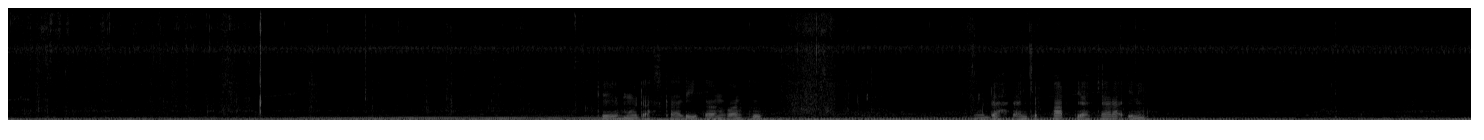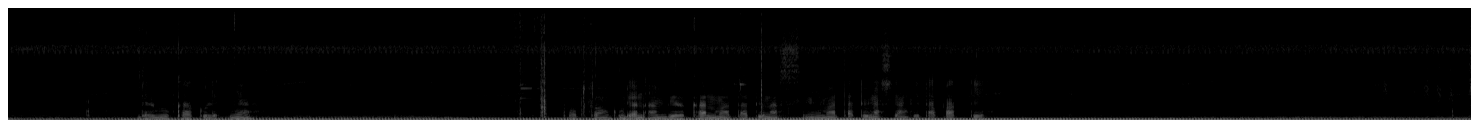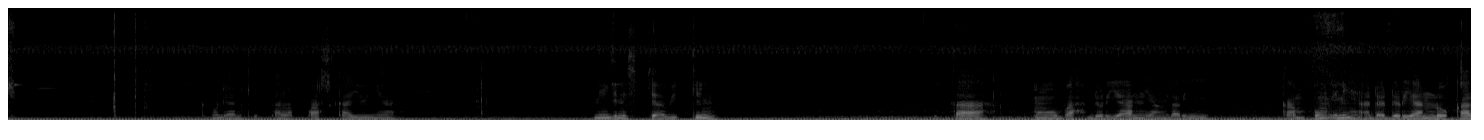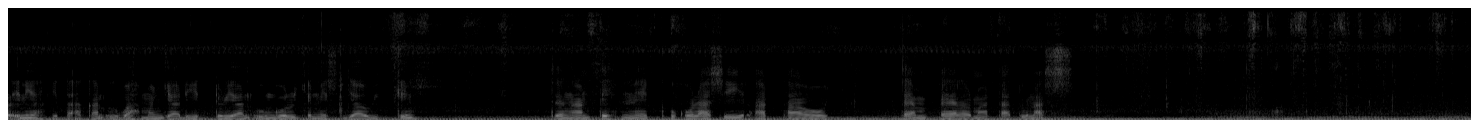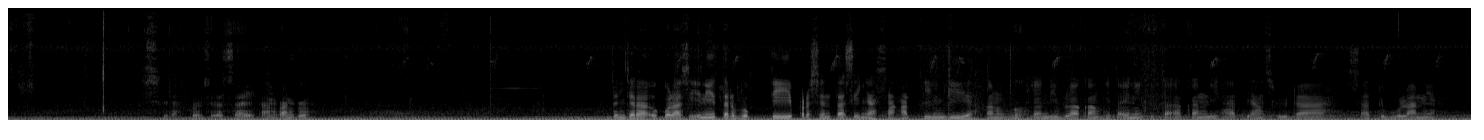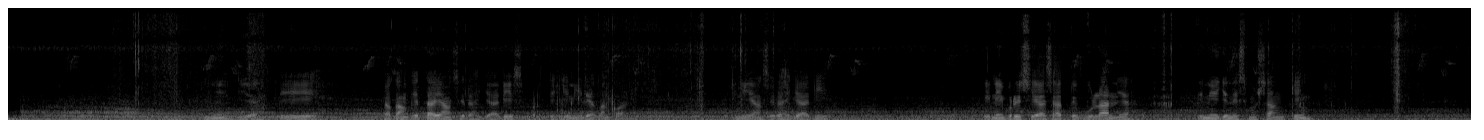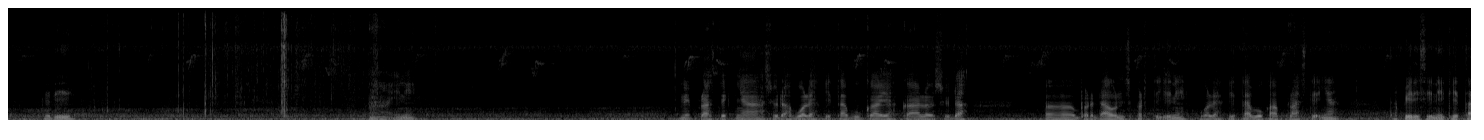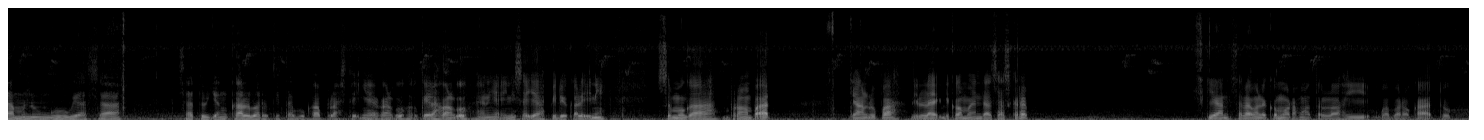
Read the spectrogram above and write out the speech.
Oke mudah sekali kawan-kawanku. Mudah dan cepat ya cara ini. Dan buka kulitnya potong kemudian ambilkan mata tunas. Ini mata tunas yang kita pakai. Kemudian kita lepas kayunya. Ini jenis jawi king. Kita mengubah durian yang dari kampung ini ada durian lokal ini ya. Kita akan ubah menjadi durian unggul jenis jawi king dengan teknik ukulasi atau tempel mata tunas. Sudah pun selesai kawan-kawanku. Dan cara ukulasi ini terbukti presentasinya sangat tinggi ya kawanku dan di belakang kita ini kita akan lihat yang sudah satu bulan ya. Ini dia di belakang kita yang sudah jadi seperti ini dia kan kawan ini yang sudah jadi. Ini berusia satu bulan ya. Ini jenis musangking. Jadi nah ini. Ini plastiknya sudah boleh kita buka ya. Kalau sudah e, berdaun seperti ini boleh kita buka plastiknya. Tapi di sini kita menunggu biasa satu jengkal baru kita buka plastiknya ya kanku oke lah kanku hanya ini saja video kali ini. Semoga bermanfaat. Jangan lupa di like di komen dan subscribe. Sekian. Assalamualaikum warahmatullahi wabarakatuh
